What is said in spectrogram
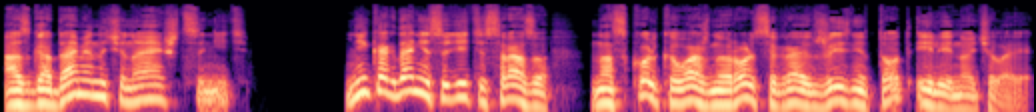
а с годами начинаешь ценить. Никогда не судите сразу, насколько важную роль сыграет в жизни тот или иной человек.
